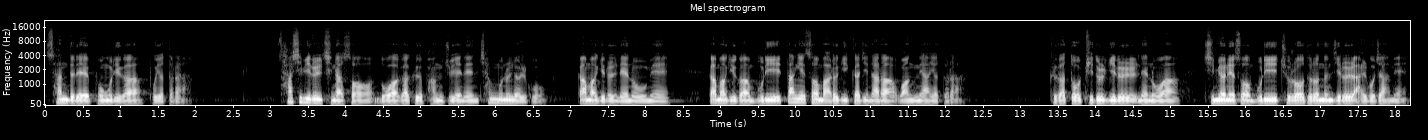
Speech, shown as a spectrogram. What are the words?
산들의 봉우리가 보였더라. 40일을 지나서 노아가 그 방주에 낸 창문을 열고 까마귀를 내놓음에 까마귀가 물이 땅에서 마르기까지 날아 왕래하였더라. 그가 또 비둘기를 내놓아 지면에서 물이 줄어들었는지를 알고자 하매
